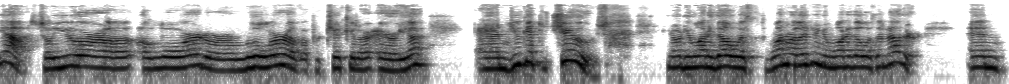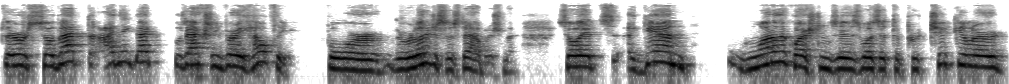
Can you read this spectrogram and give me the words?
yeah, so you are a, a lord or a ruler of a particular area and you get to choose. You know, do you want to go with one religion? Do you want to go with another? And there, so that I think that was actually very healthy for the religious establishment. So it's again, one of the questions is, was it the particular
